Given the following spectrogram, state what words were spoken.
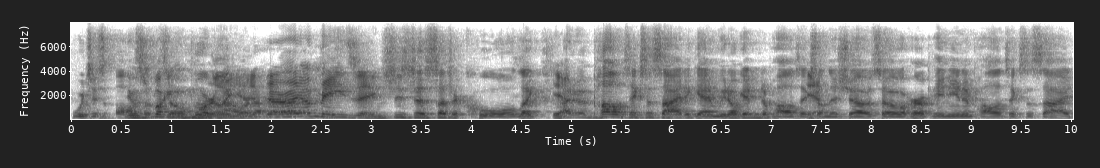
which is awesome. It was fucking so brilliant. All right, amazing. She's just such a cool, like, Yeah. I don't- politics aside, again, we don't get into politics Yeah. on this show, so her opinion and politics aside,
